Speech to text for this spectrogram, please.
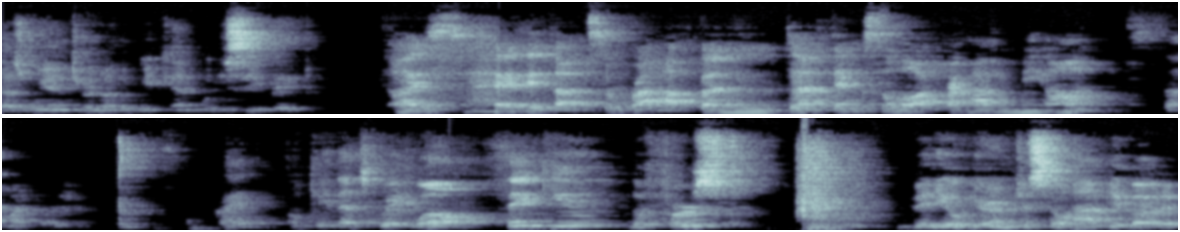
as we enter another weekend. What do you see, babe? I say that's a wrap, and uh, thanks a lot for having me on. Uh, My pleasure. great. Okay, that's great. Well, thank you. The first video here, I'm just so happy about it.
